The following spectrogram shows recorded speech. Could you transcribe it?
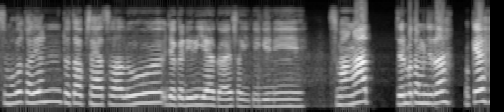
semoga kalian tetap sehat selalu jaga diri ya guys lagi kayak gini semangat jangan potong menyerah oke okay?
